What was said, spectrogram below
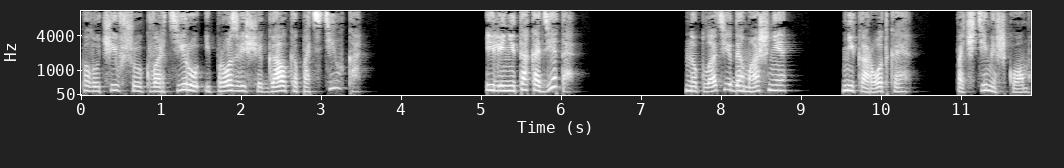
получившую квартиру и прозвище Галка-подстилка? Или не так одета? Но платье домашнее, не короткое, почти мешком.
